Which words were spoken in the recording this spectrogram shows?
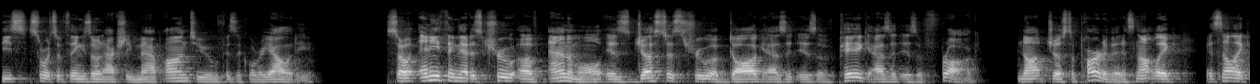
these sorts of things don't actually map onto physical reality. So anything that is true of animal is just as true of dog as it is of pig as it is of frog, not just a part of it. It's not like it's not like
